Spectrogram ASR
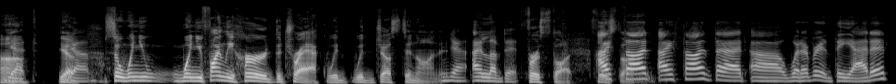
Uh, yet. Yeah. So when you when you finally heard the track with with Justin on it, yeah, I loved it. first thought. First I thought. thought I thought that uh, whatever they added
